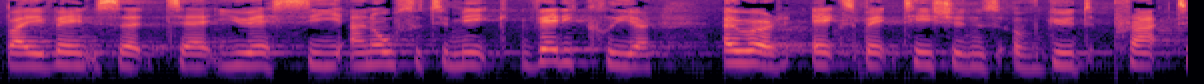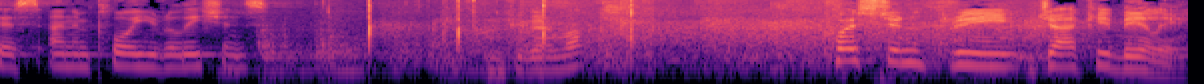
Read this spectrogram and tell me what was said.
by events at uh, USC and also to make very clear our expectations of good practice and employee relations. Thank you very much. Question three, Jackie Baillie.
